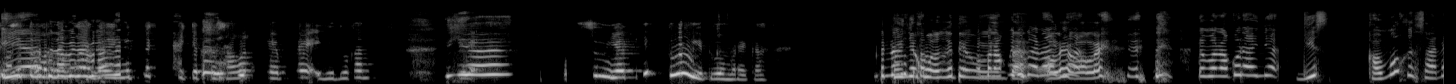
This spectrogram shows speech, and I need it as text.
iya ada banget tiket pesawat PP gitu kan Iya, seniat itu gitu loh mereka bener banyak tem- banget yang temen aku minta juga nanya. oleh-oleh. temen aku nanya Gis kamu ke sana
